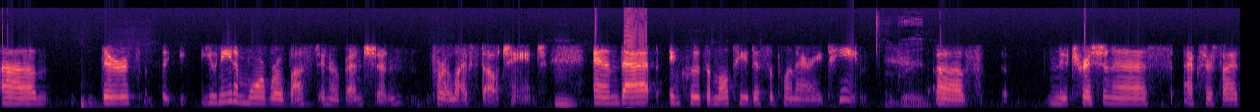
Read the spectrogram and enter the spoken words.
um, there's you need a more robust intervention for a lifestyle change, mm. and that includes a multidisciplinary team Agreed. of nutritionists, exercise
